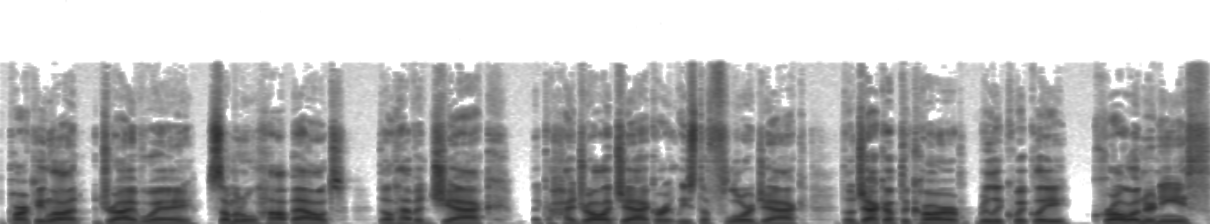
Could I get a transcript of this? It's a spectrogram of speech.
a parking lot, driveway. Someone will hop out. They'll have a jack, like a hydraulic jack or at least a floor jack. They'll jack up the car really quickly, crawl underneath,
